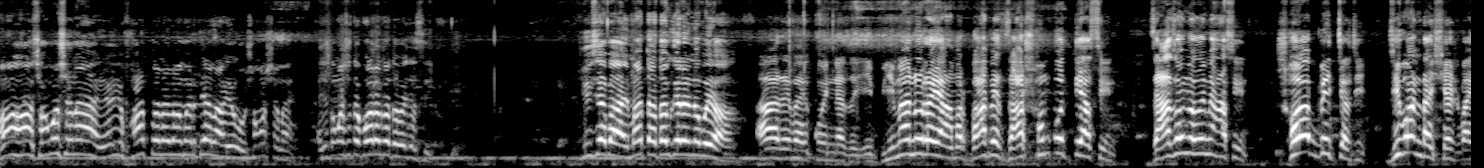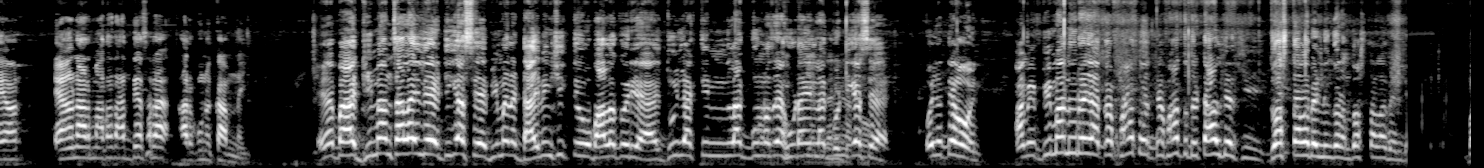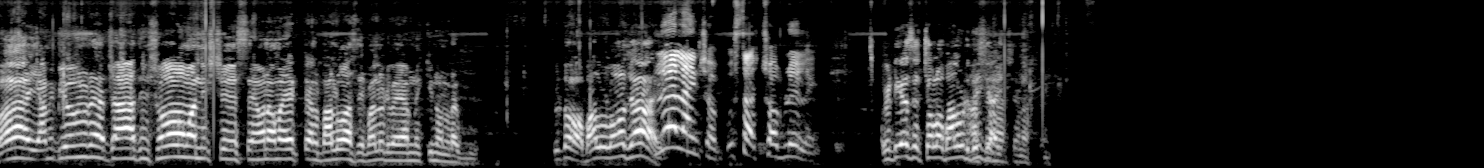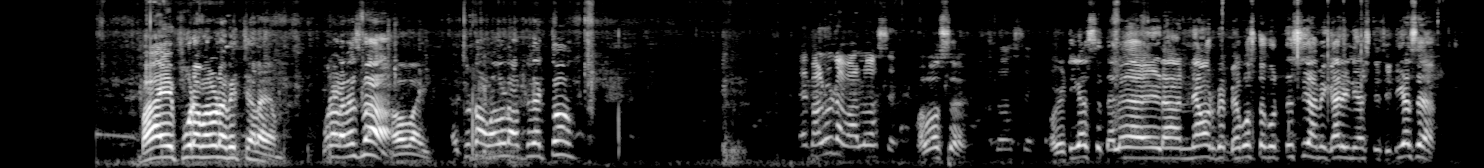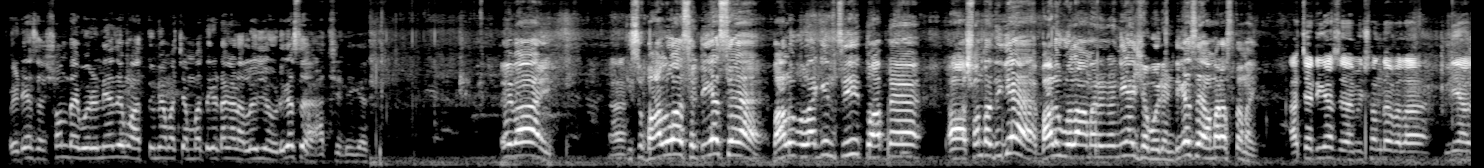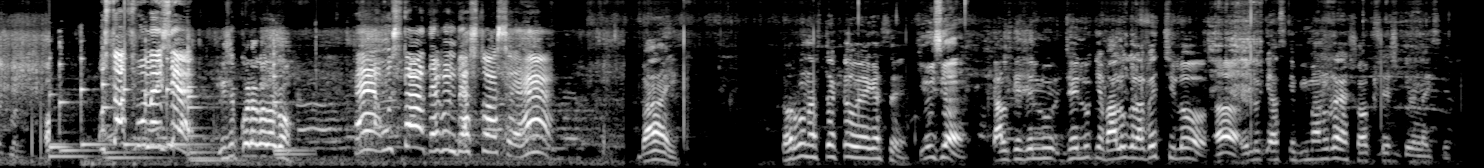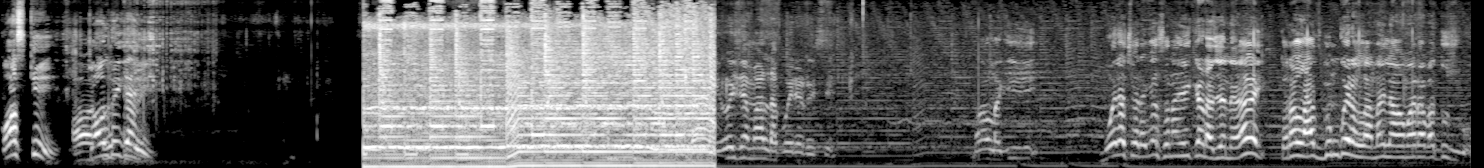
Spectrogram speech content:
হ্যাঁ হ্যাঁ সমস্যা নাই। এই ফাত তোলা আমার দেলা আয়ো সমস্যা নাই। এই যে তোমার সাথে বড় কথা হইতাছি কি হইছে ভাই মাথা দাও কেন বইয়া আরে ভাই না যাই। এই বিমানুরাই আমার বাপে যা সম্পত্তি আছেন যা জমি জমি আছেন সব বেচাছি জীবনটাই শেষ ভাই এখন এখন আর মাথা হাত দিয়ে ছাড়া আর কোনো কাম নাই। এ ভাই বিমান চালাইলে ঠিক আছে বিমানে ড্রাইভিং শিখতে হবে ভালো করিয়া। দুই লাখ তিন লাখ গুণ যায় হুডাইন লাগবো ঠিক আছে? ওই যে দেখুন আমি বিমান উড়াই দে ফাতর টাল দিয়েছি। দশতলা বিল্ডিং করাম দশতলা বিল্ডিং ভাই আমি বিমানের যা দিন সব আমার নিশ্চয় এসছে এখন আমার একটা ভালো আছে ভালো ভাই আপনি কিনন লাগবে? ছোট ভালো ল যায়? লয়ে লাইন সব উস্তাদ সব লয়ে লাইন। ঠিক আছে চলো ভালো দেখি যাই। ভাই পুরা ভালোটা বেচ চালাই আমি। পুরাটা বেসবা ও ভাই। এই ছোট ভালোটা আপনি দেখতো এই ভালোটা ভালো আছে। ভালো আছে? ভালো আছে। ওকে ঠিক আছে তাহলে এটা নেওয়ার ব্যবস্থা করতেছি আমি গাড়ি নিয়ে আসতেছি ঠিক আছে? ঠিক আছে? সন্ধ্যায় বলে নিয়ে যাব আর তুমি আমার চেম্বার থেকে টাকাটা লই যাও ঠিক আছে? আচ্ছা ঠিক আছে। এই ভাই কিছু ভালো আছে ঠিক আছে? বালু গোলা কিনছি তো আপনি সন্ধ্যা দিকে বালু গোলা আমার নিয়ে আইসা বলেন ঠিক আছে? আমার রাস্তা নাই। আচ্ছা ঠিক আছে আমি সন্ধ্যাবেলা নিয়ে আসব। উস্তাদ ফোন আইছে? রিসিভ করে কথা কম হ্যাঁ উস্তাদ এখন ব্যস্ত আছে হ্যাঁ। ভাই সর্বনাশ একটা হয়ে গেছে। কি হইছে? কালকে যে লু- যে লুকে বালুগুলা বেচছিল হ্যাঁ। এই লুকে আজকে বিমান উড়ায় সব শেষ করে লাইছে। কস কি? হ্যাঁ, চল দেখি। ওই যে মালটা পড়ে রইছে। মাল লাগি মইরা চলে গেছে না এই কেডা জানে? এই তোরা লাজ গুম কইরা লা নাইলে আমার আবার দুসবো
